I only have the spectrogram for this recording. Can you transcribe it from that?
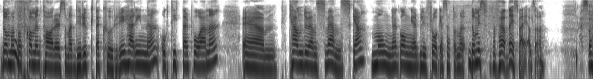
De har fått kommentarer som att det luktar curry här inne och tittar på henne. Ehm, kan du en svenska? Många gånger blir ifrågasatt. De, de är födda i Sverige alltså. Alltså,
